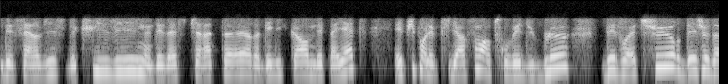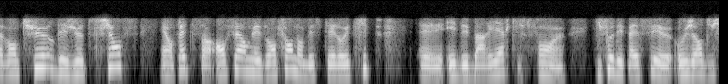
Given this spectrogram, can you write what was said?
des services de cuisine, des aspirateurs, des licornes, des paillettes. Et puis pour les petits garçons, on va retrouver du bleu, des voitures, des jeux d'aventure, des jeux de science. Et en fait, ça enferme les enfants dans des stéréotypes euh, et des barrières qui sont euh, qu'il faut dépasser aujourd'hui.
